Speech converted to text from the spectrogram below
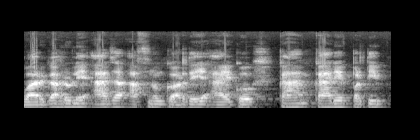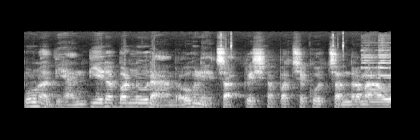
वर्गहरूले आज आफ्नो गर्दै आएको काम कार्यप्रति पूर्ण ध्यान दिएर बढ्नु राम्रो हुनेछ कृष्ण पक्षको चन्द्रमा हो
